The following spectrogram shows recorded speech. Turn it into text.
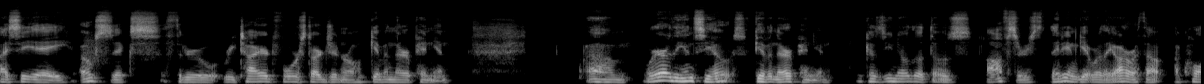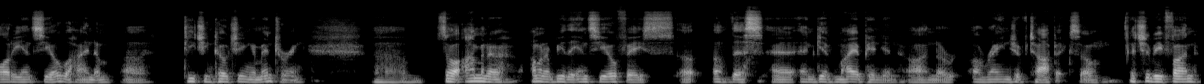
I see a 06 through retired four star general giving their opinion. Um, where are the NCOs giving their opinion? Because you know that those officers they didn't get where they are without a quality NCO behind them, uh, teaching, coaching, and mentoring. Um, so I'm gonna I'm gonna be the NCO face uh, of this and, and, give my opinion on a, a, range of topics. So it should be fun.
